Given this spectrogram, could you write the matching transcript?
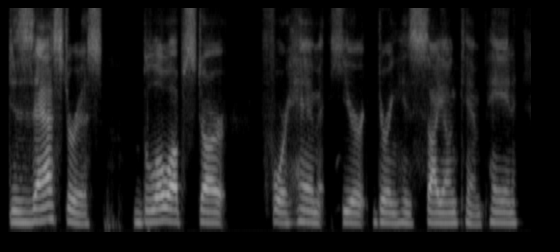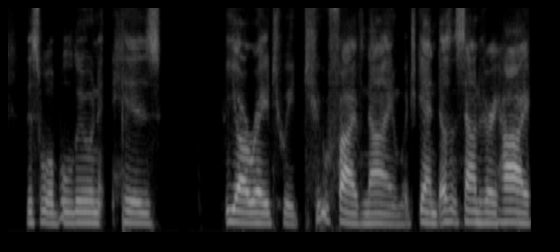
disastrous blow up start for him here during his Cy Young campaign. This will balloon his ERA to a 259, which again doesn't sound very high,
